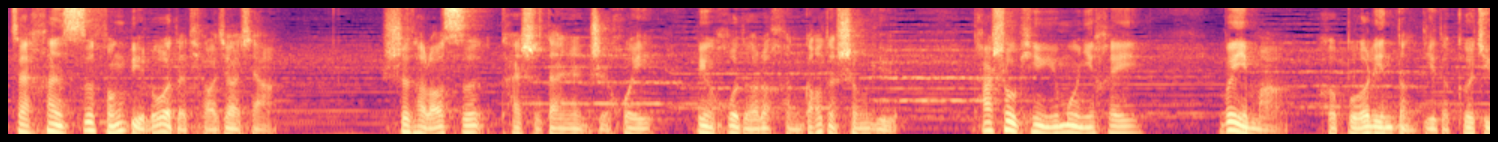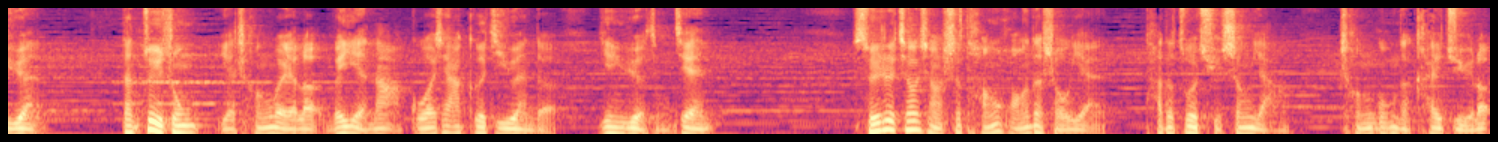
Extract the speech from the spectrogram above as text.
在汉斯·冯·比洛的调教下，施特劳斯开始担任指挥，并获得了很高的声誉。他受聘于慕尼黑、魏玛和柏林等地的歌剧院，但最终也成为了维也纳国家歌剧院的音乐总监。随着交响诗《唐璜》的首演，他的作曲生涯成功的开局了。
